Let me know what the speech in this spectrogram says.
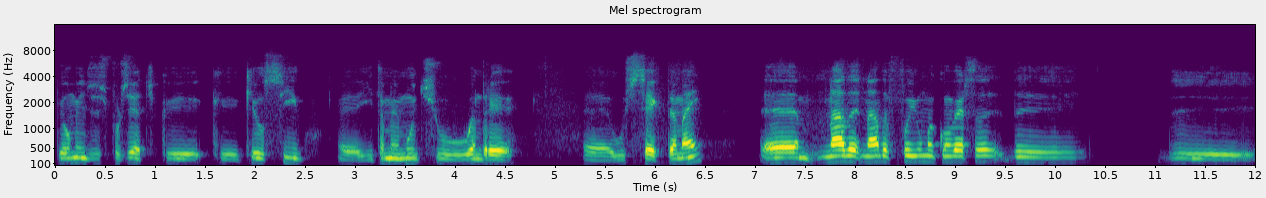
pelo menos os projetos que, que, que eu sigo, uh, e também muitos o André uh, os segue também, nada, nada foi uma conversa de, de,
